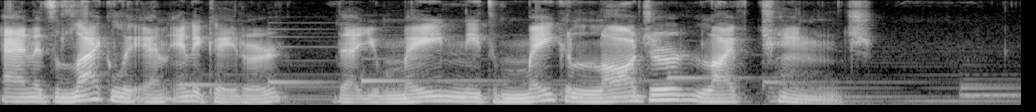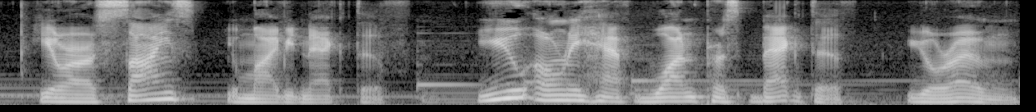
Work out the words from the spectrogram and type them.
and it's likely an indicator that you may need to make a larger life change. Here are signs you might be negative. You only have one perspective, your own.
